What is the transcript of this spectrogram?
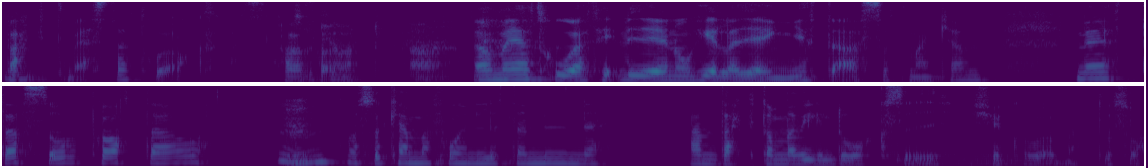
Mm. Vaktmästare tror jag också. Har jag för. Ja. Ja men jag tror att vi är nog hela gänget där så att man kan mötas och prata och, mm, Mm. och så kan man få en liten miniandakt om man vill då också i kyrkorummet och så.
